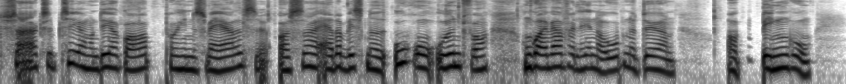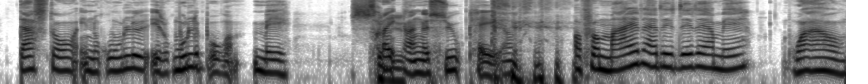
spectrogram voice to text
så accepterer hun det at gå op på hendes værelse, og så er der vist noget uro udenfor. Hun går i hvert fald hen og åbner døren, og bingo, der står en rulle, et rullebord med tre gange syv kager. og for mig der er det det der med, wow,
